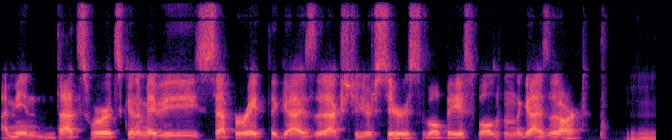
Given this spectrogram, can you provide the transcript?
I mean, that's where it's going to maybe separate the guys that actually are serious about baseball and the guys that aren't. Mm-hmm.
